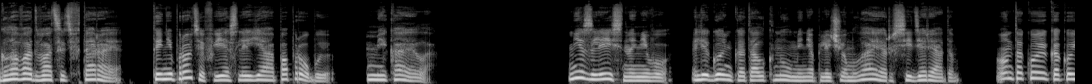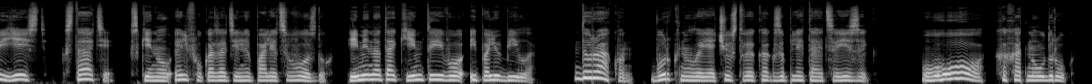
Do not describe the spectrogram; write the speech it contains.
Глава 22. Ты не против, если я попробую? Микаэла. Не злись на него. Легонько толкнул меня плечом Лайер, сидя рядом. Он такой, какой есть. Кстати, скинул эльф указательный палец в воздух. Именно таким ты его и полюбила. Дурак он, буркнула я, чувствуя, как заплетается язык. О, хохотнул друг.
